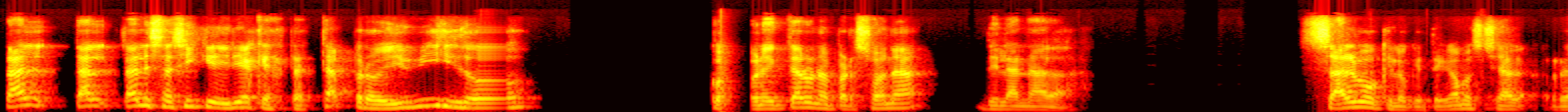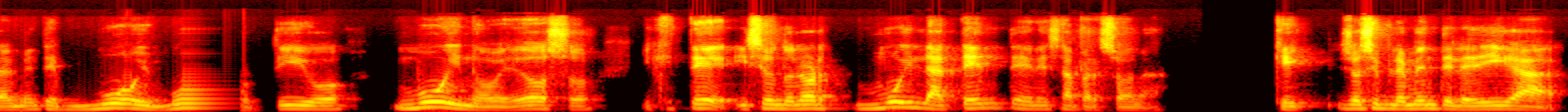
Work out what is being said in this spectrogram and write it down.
Tal, tal, tal es así que diría que hasta está prohibido conectar a una persona de la nada, salvo que lo que tengamos sea realmente muy, muy productivo, muy novedoso y que esté, sea un dolor muy latente en esa persona. Que yo simplemente le diga,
